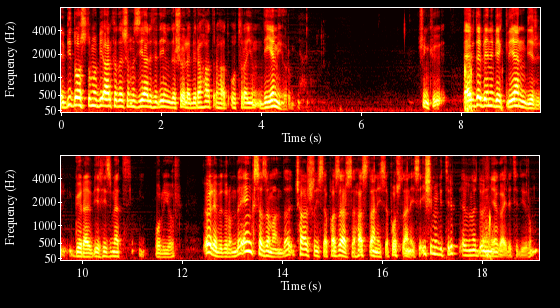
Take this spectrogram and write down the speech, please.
e, bir dostumu, bir arkadaşımı ziyaret edeyim de şöyle bir rahat rahat oturayım diyemiyorum yani. Çünkü evde beni bekleyen bir görev, bir hizmet oluyor. Öyle bir durumda en kısa zamanda çarşıysa, pazarsa, hastaneyse, postaneyse işimi bitirip evime dönmeye gayret ediyorum.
